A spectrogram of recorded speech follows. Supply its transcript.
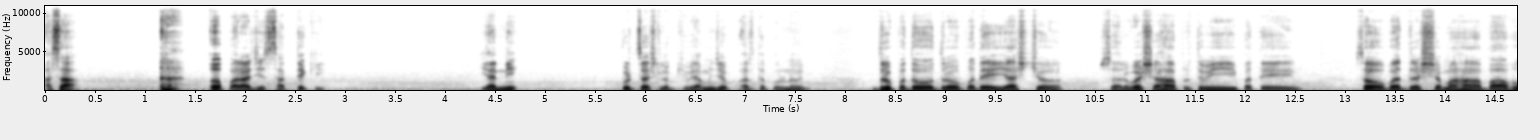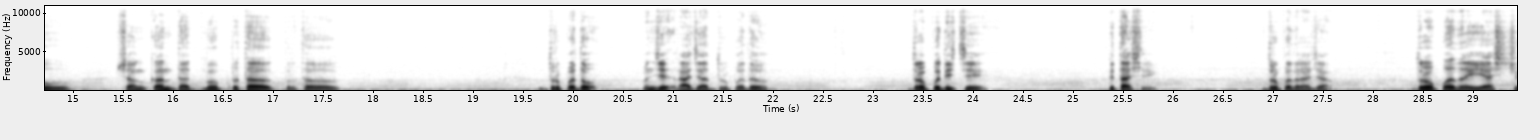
असा अपराजित सात्यकी यांनी पुढचा श्लोक घेऊया. म्हणजे अर्थपूर्ण होईल. द्रुपदो द्रौपदेयाश्च सर्वशः पृथ्वीपते. सौभद्रश्य महाबाहू शंकन दद्म पृथक पृथक. द्रुपदो म्हणजे राजा द्रुपद. द्रौपदीचे पिताश्री. द्रुपद राजा. द्रौपद रेयाश्च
